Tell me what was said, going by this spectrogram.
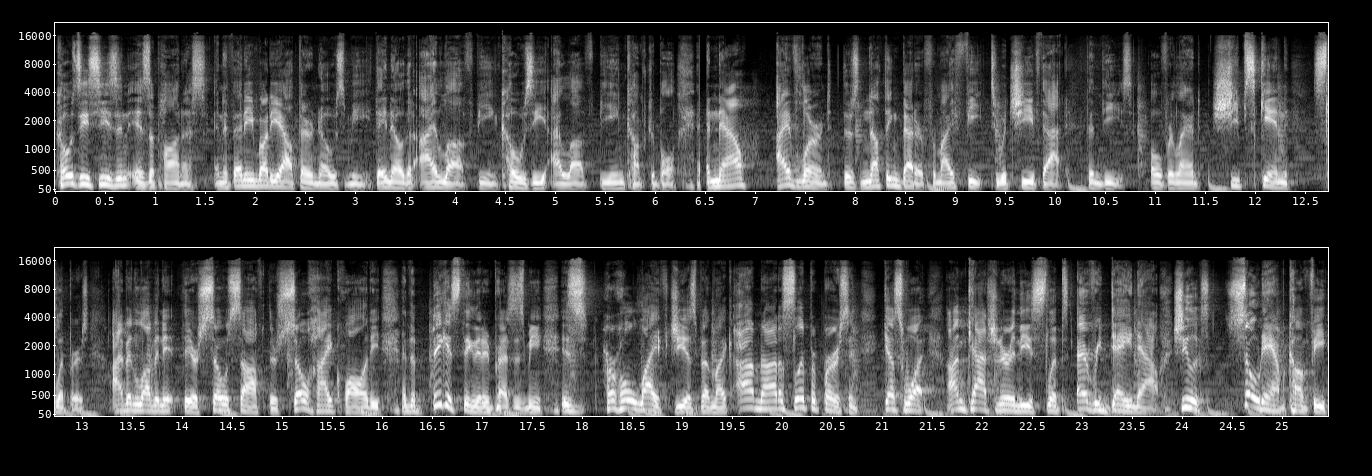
Cozy season is upon us, and if anybody out there knows me, they know that I love being cozy, I love being comfortable. And now I've learned there's nothing better for my feet to achieve that than these Overland sheepskin slippers. I've been loving it. They are so soft, they're so high quality. And the biggest thing that impresses me is her whole life, Gia's been like, I'm not a slipper person. Guess what? I'm catching her in these slips every day now. She looks so damn comfy.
